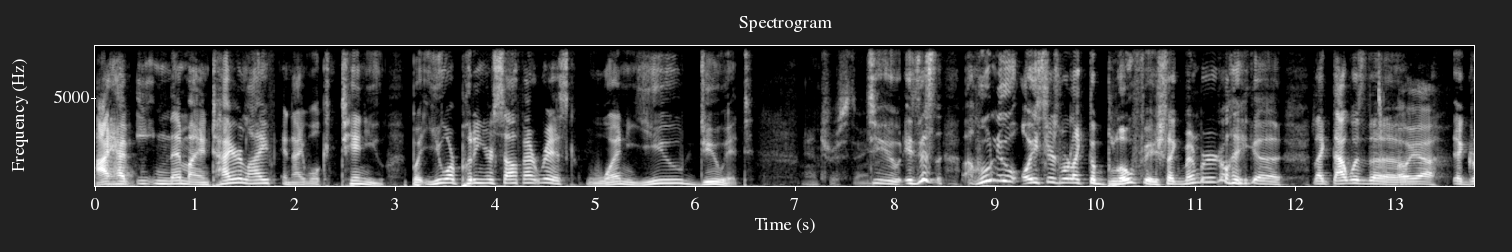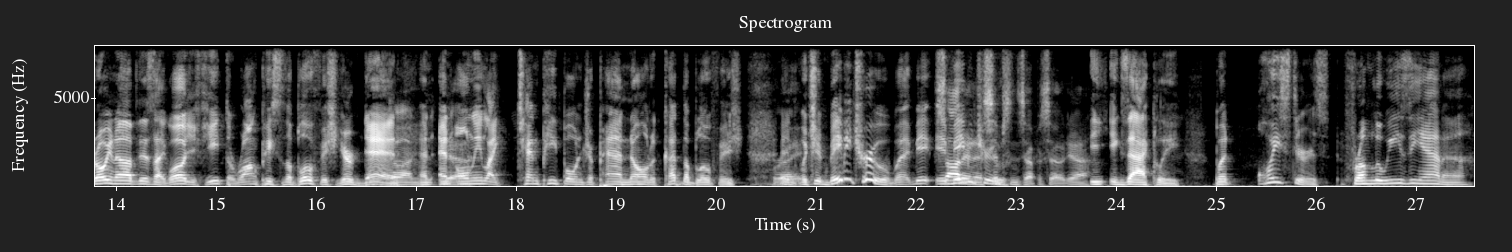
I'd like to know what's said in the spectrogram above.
I have eaten them my entire life and I will continue, but you are putting yourself at risk when you do it. Interesting. Dude, is this who knew oysters were like the blowfish? Like remember like uh like that was the Oh, yeah. like, growing up this like well if you eat the wrong piece of the blowfish you're dead Done. and and Yeah. only like 10 people in Japan know how to cut the blowfish And- Right. which it may be true but it, it Saw may it in be a true Simpsons episode, yeah. E- exactly but oysters from Louisiana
